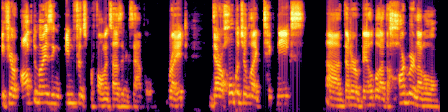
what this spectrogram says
if you're optimizing inference performance as an example, right? There are a whole bunch of like techniques uh, that are available at the hardware level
